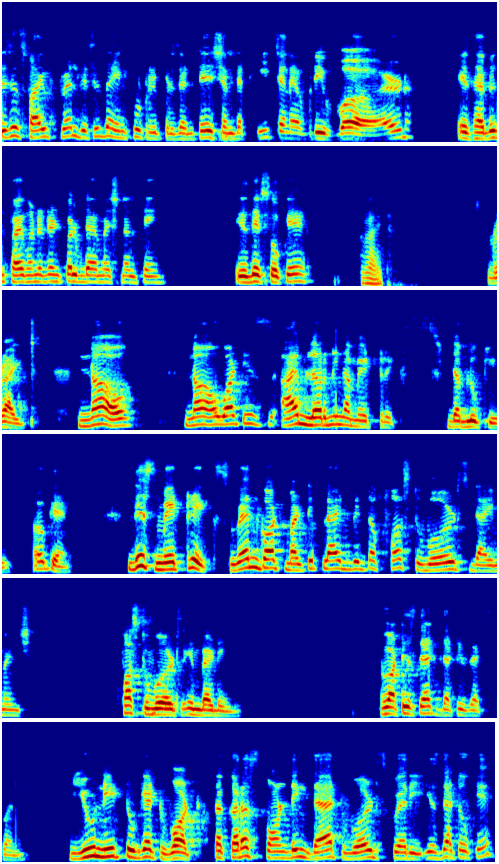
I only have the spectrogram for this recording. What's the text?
this is 512. This is the input representation that each and every word is having 512 dimensional thing. Is this okay? Right. Right. Now, now what is, I'm learning a matrix, WQ. Okay. This matrix, when got multiplied with the first word's dimension, first words embedding, what is that? That is X1. You need to get what? The corresponding that word's query. Is that okay?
